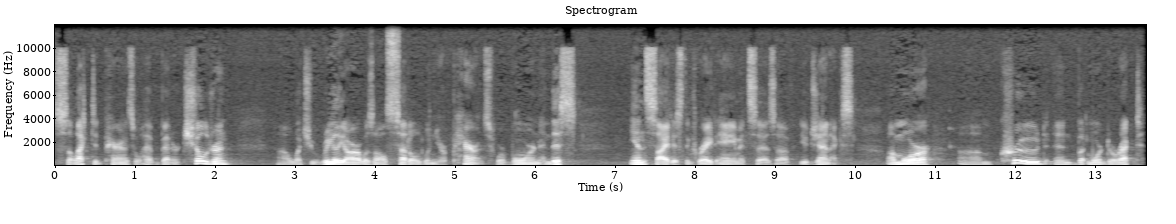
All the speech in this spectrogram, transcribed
Selected parents will have better children. Uh, what you really are was all settled when your parents were born, and this insight is the great aim, it says, of eugenics. A more um, crude and but more direct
